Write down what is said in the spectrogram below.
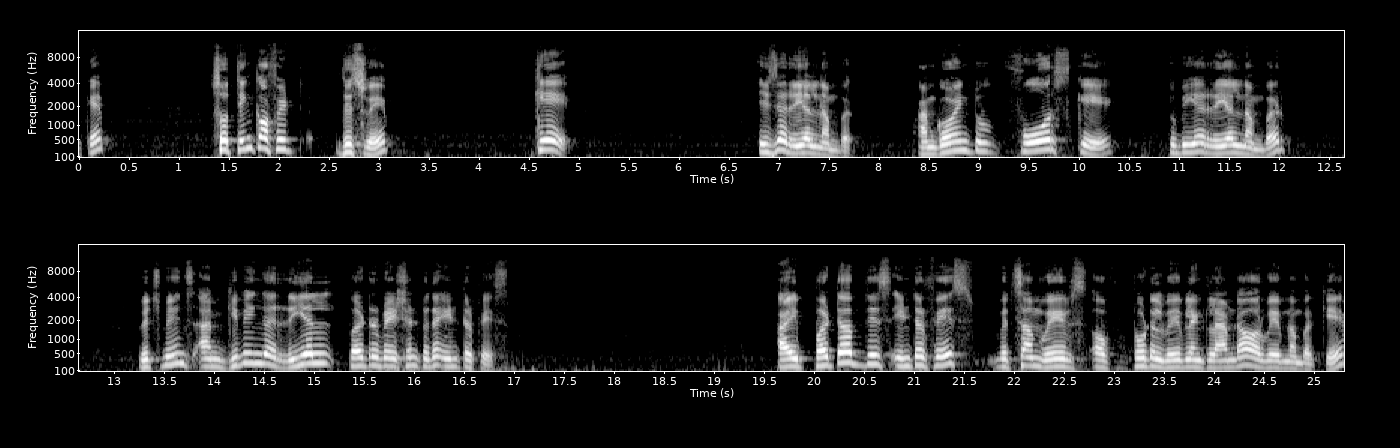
Okay. So, think of it this way k is a real number. I am going to force k to be a real number which means I am giving a real perturbation to the interface. I perturb this interface with some waves of total wavelength lambda or wave number k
